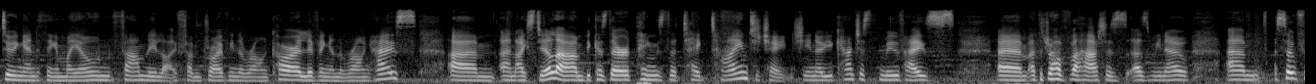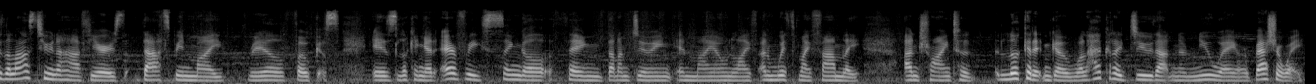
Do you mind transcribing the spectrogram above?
doing anything in my own family life. I'm driving the wrong car, living in the wrong house, um, and I still am because there are things that take time to change. You know, you can't just move house um, at the drop of a hat, as, as we know. Um, so for the last two and a half years, that's been my real focus is looking at every single thing that I'm doing in my own life and with my family and trying to look at it and go, well, how could I do that in a new way or a better way?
